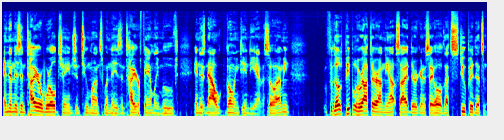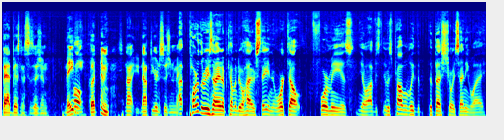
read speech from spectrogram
and then his entire world changed in two months when his entire family moved and is now going to Indiana. So I mean, for those people who are out there on the outside, they're going to say, "Oh, that's stupid. That's a bad business decision." Maybe, Well, but I mean- it's not not your decision to make. Uh, part of the reason I ended up coming to Ohio State and it worked out for me is, you know, obviously it was probably the, the best choice anyway.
